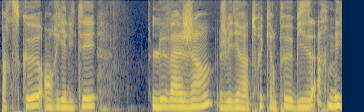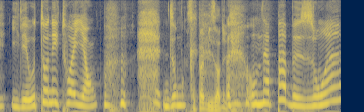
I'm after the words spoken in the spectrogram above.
parce que en réalité le vagin, je vais dire un truc un peu bizarre, mais il est auto-nettoyant. Donc, C'est pas bizarre du tout. on n'a pas besoin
